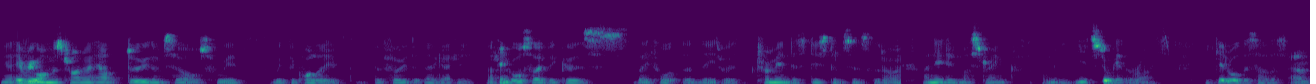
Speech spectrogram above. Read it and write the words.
You know, everyone was trying to outdo themselves with with the quality of the food that they gave me. I think also because they thought that these were tremendous distances that I, I needed my strength. I mean, you'd still get the rice. You'd get all this other stuff. Um,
